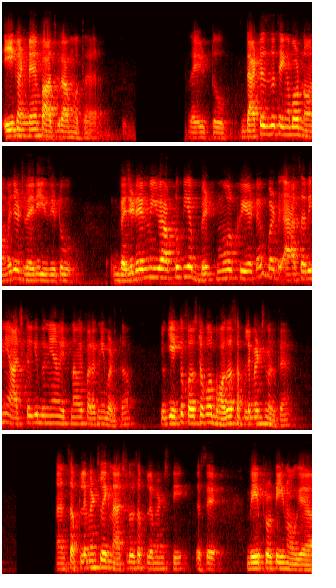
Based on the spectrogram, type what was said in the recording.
एक अंडे में पाँच ग्राम होता है। राइट तो that is the thing about non veg it's very easy to vegetarian में you have to be a bit more creative but ऐसा भी नहीं आजकल की दुनिया में इतना कोई फ़र्क नहीं पड़ता क्योंकि एक तो फ़र्स्ट ऑफ़ ऑल बहुत ज़्यादा सप्लीमेंट्स मिलते हैं and supplements like natural supplements भी जैसे वे प्रोटीन हो गया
